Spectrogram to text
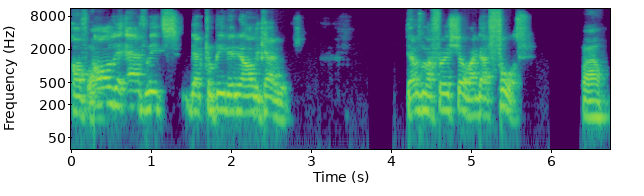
of wow. all the athletes that competed in all the categories. That was my first show. I got fourth. Wow.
